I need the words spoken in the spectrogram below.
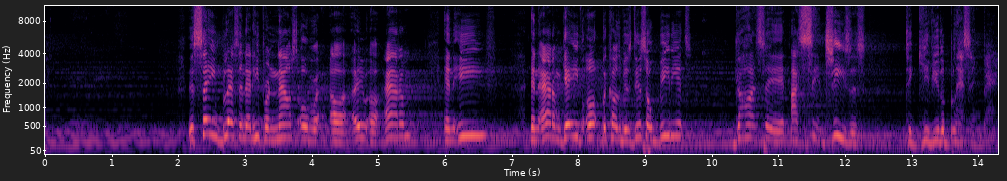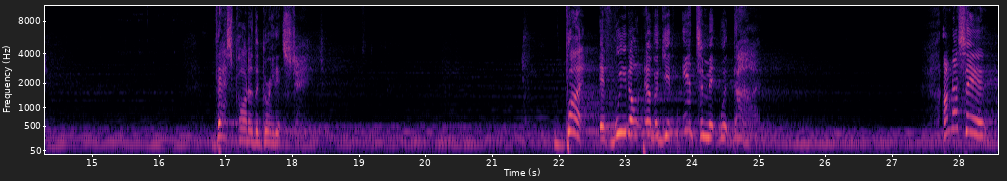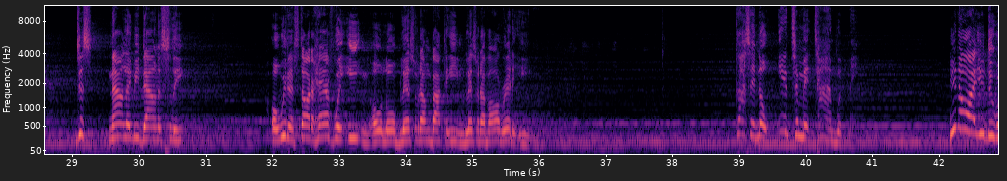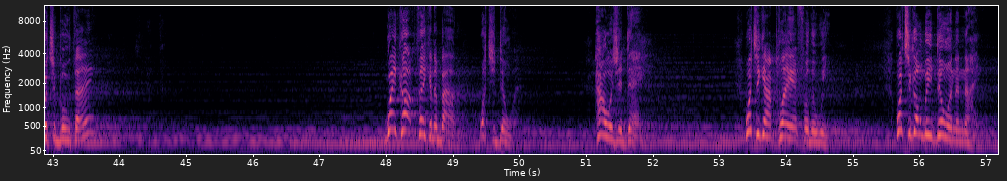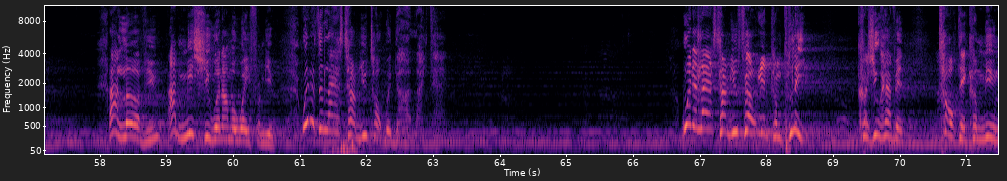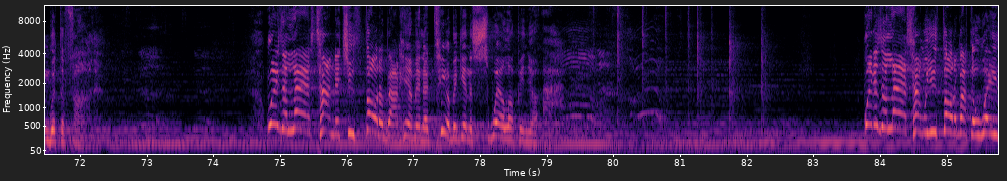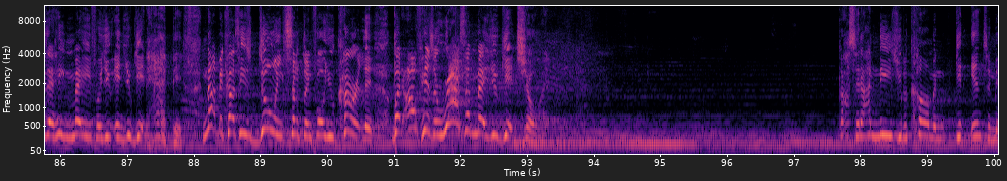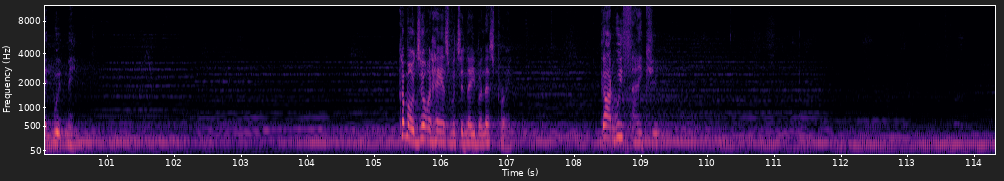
The same blessing that he pronounced over uh, uh, Adam and Eve, and Adam gave up because of his disobedience. God said, I sent Jesus to give you the blessing back. That's part of the great exchange. But if we don't ever get intimate with God, I'm not saying just now lay me down to sleep. Or we done started halfway eating. Oh Lord, bless what I'm about to eat and bless what I've already eaten. God said, no, intimate time with me. You know how you do with your boo thing. Wake up thinking about it. What you doing? How was your day? What you got planned for the week? What you gonna be doing tonight? I love you. I miss you when I'm away from you. When is the last time you talked with God like that? When the last time you felt incomplete because you haven't talked and communed with the Father? When's the last time that you thought about him and a tear began to swell up in your eye? Last time when you thought about the ways that he made for you and you get happy? Not because he's doing something for you currently, but off his resume you get joy. God said, I need you to come and get intimate with me. Come on, join hands with your neighbor and let's pray. God, we thank you.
